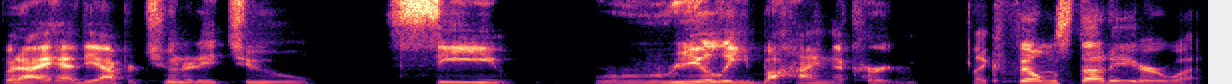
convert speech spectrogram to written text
but I had the opportunity to see really behind the curtain. Like film study or what?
